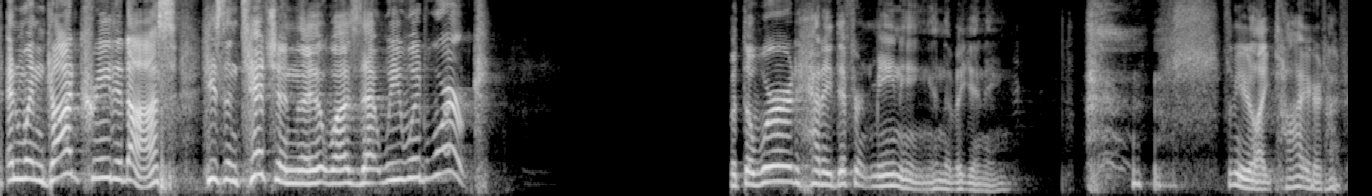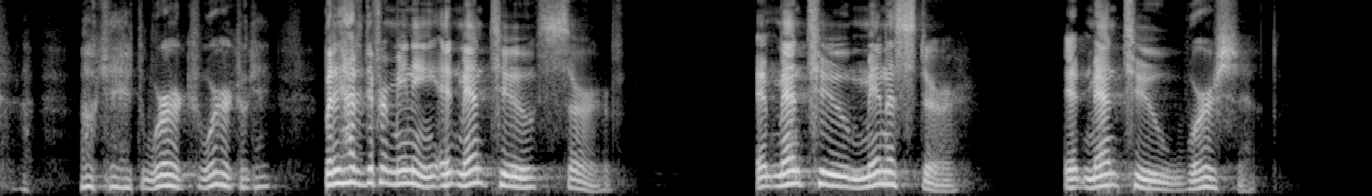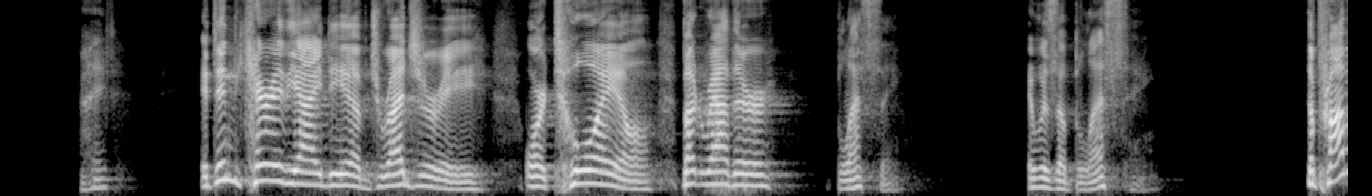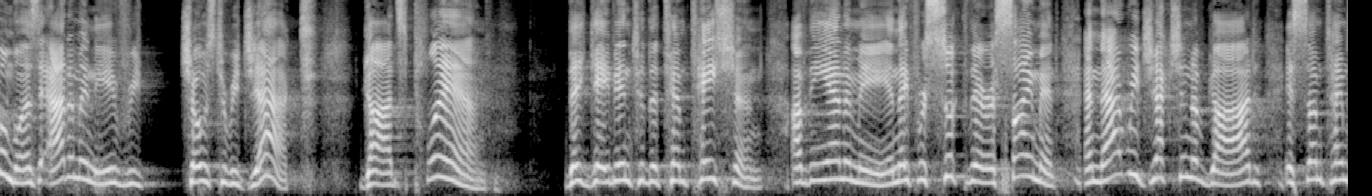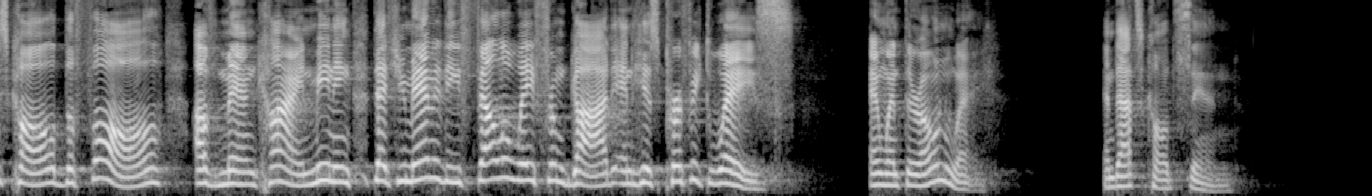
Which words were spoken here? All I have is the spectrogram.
And when God created us, his intention was that we would work. But the word had a different meaning in the beginning. Some of you are like tired. I'm, okay, work, work, okay. But it had a different meaning. It meant to serve. It meant to minister, it meant to worship, right? It didn't carry the idea of drudgery or toil, but rather blessing. It was a blessing. The problem was Adam and Eve re- chose to reject God's plan. They gave in to the temptation of the enemy and they forsook their assignment. And that rejection of God is sometimes called the fall of mankind, meaning that humanity fell away from God and his perfect ways and went their own way. And that's called sin,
